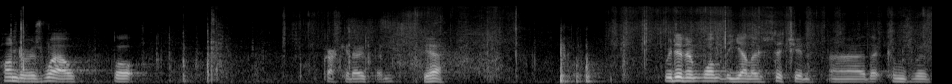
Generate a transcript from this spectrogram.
Honda as well, but crack it open. Yeah. We didn't want the yellow stitching uh, that comes with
